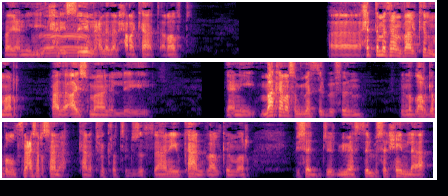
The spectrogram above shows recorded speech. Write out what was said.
فيعني آه. حريصين على ذا الحركات عرفت؟ آه حتى مثلا فال كيلمر هذا Iceman اللي يعني ما كان أصلا بيمثل بالفيلم لأنه ظهر قبل 12 سنة كانت فكرة الجزء الثاني وكان فال كيلمر بيسجل بيمثل بس الحين لا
